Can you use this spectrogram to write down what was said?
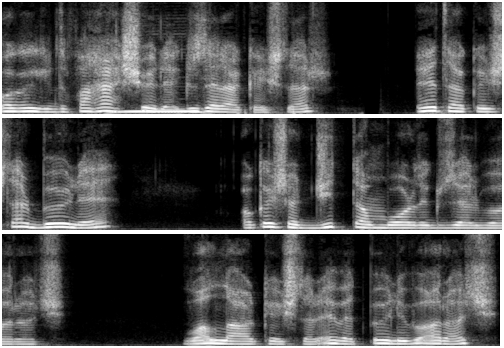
Baga girdi falan. Heh şöyle güzel arkadaşlar. Evet arkadaşlar böyle. Arkadaşlar cidden bu arada güzel bir araç. Vallahi arkadaşlar evet böyle bir araç.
